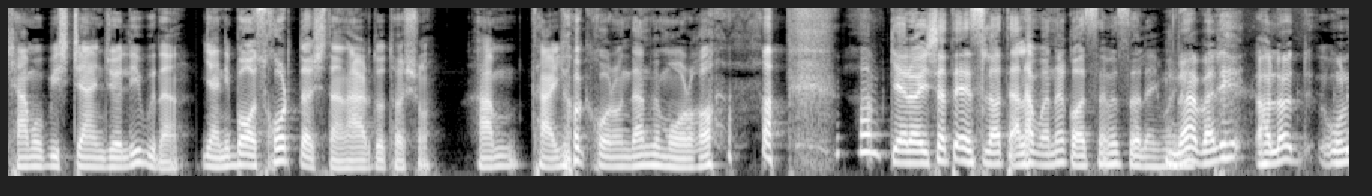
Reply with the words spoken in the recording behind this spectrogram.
کم و بیش جنجالی بودن. یعنی بازخورد داشتن هر دوتاشون. هم تریاک خوروندن به مرغا هم گرایشات اصلاح طلبانه قاسم سلیمانی. نه ولی حالا اون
